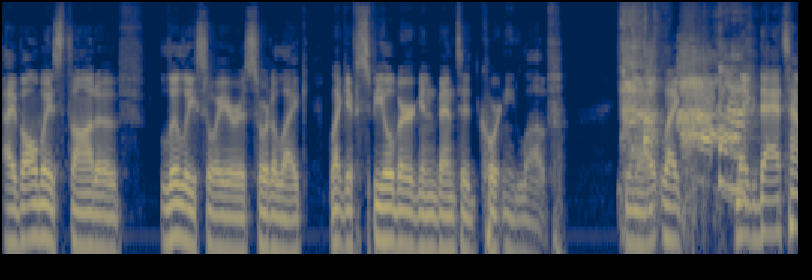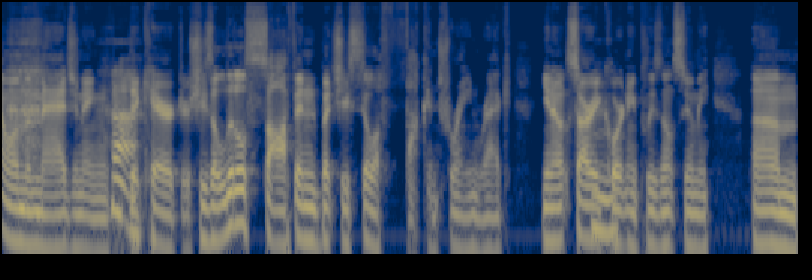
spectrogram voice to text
I've always thought of Lily Sawyer as sort of like like if Spielberg invented Courtney Love. You know, like like that's how I'm imagining Huh. the character. She's a little softened, but she's still a fucking train wreck. You know, sorry, Hmm. Courtney, please don't sue me. Um,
